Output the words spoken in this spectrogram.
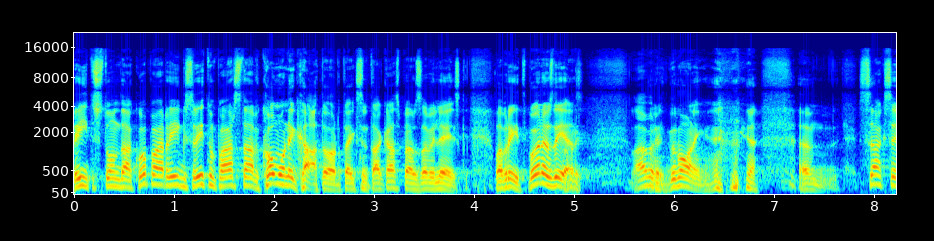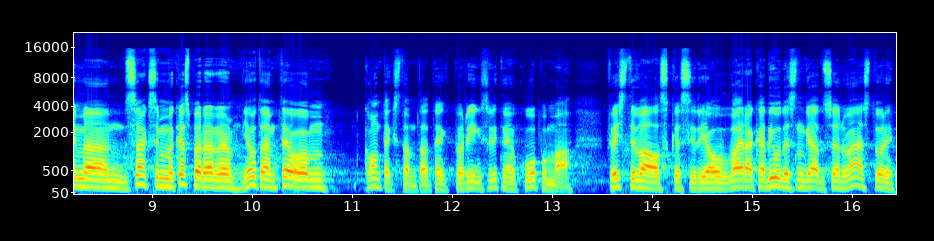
rīta stundā kopā ar Rīgas ritmu pārstāvi komunikātoru, teiksim tā, Kaspar Zaviļējski. Labrīt, buenos dias! Labrīt. Good morning. sāksim, sāksim Kaspar, ar jautājumu tev kontekstam, tā teikt, par Rīgas ritmiem kopumā. Festivāls, kas ir jau vairāk kā 20 gadu senu vēsturi.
